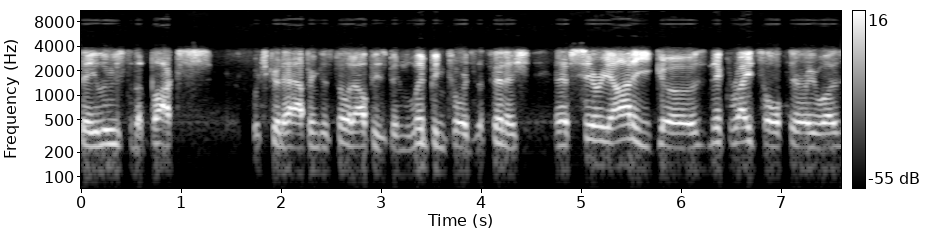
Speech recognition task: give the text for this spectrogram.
they lose to the Bucks, which could happen because Philadelphia's been limping towards the finish. And if Sirianni goes, Nick Wright's whole theory was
